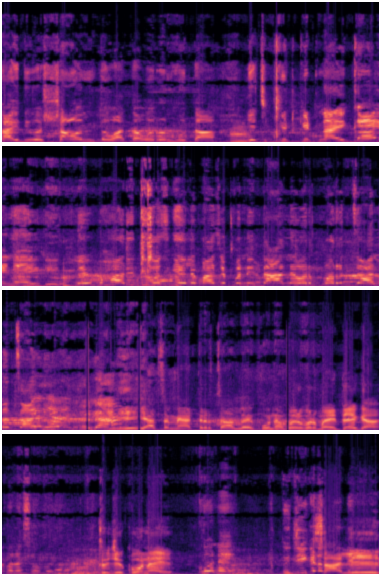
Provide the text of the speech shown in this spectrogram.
काही दिवस शांत वातावरण होता. हम्म. याची किटकिट नाही काय नाही. लय भारी दिवस गेले माझे पण इथं आल्यावर परत झालं चालू. ना? आणि याचा मॅटर चालू आहे कोणा बरोबर माहीत आहे का? कोणासोबत? तुझी कोण आहे? कोण आहे? तुझी इकडे साली.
